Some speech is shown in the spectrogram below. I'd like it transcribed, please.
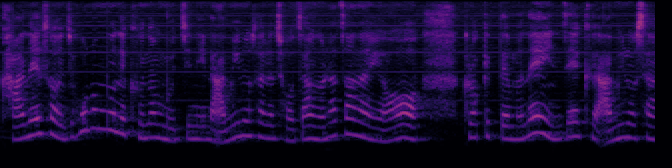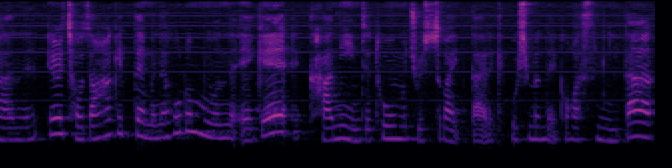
간에서 이제 호르몬의 근원 물질인 아미노산을 저장을 하잖아요. 그렇기 때문에 이제 그 아미노산을 저장하기 때문에 호르몬에게 간이 이제 도움을 줄 수가 있다. 이렇게 보시면 될 것 같습니다.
